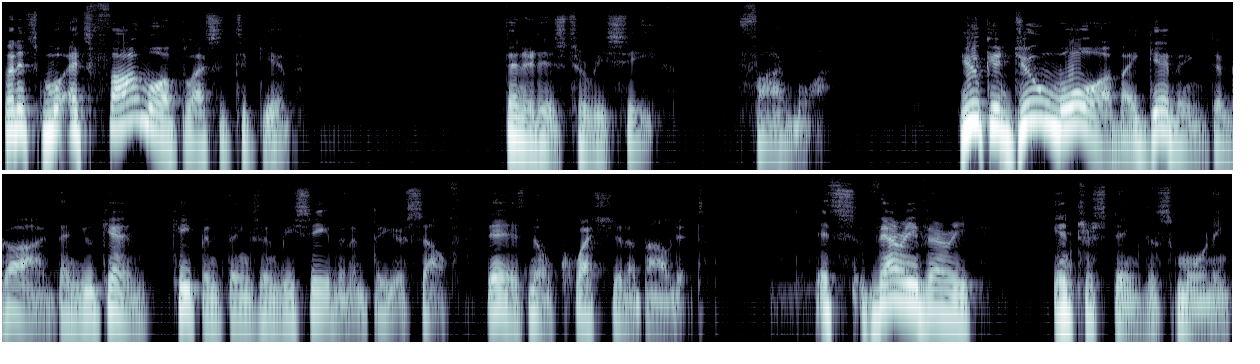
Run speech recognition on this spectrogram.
But it's, more, it's far more blessed to give than it is to receive. Far more. You can do more by giving to God than you can keeping things and receiving them to yourself. There is no question about it. It's very, very interesting this morning.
